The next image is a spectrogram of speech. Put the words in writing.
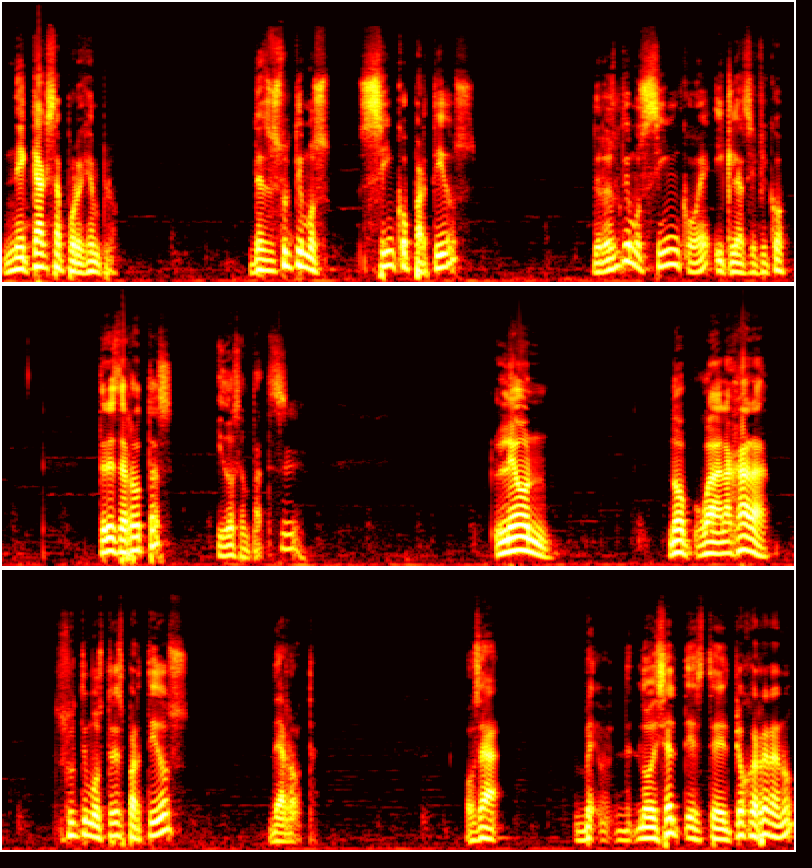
Necaxa, por ejemplo, de los últimos cinco partidos, de los últimos cinco, ¿eh? Y clasificó. Tres derrotas y dos empates. Sí. León, no, Guadalajara, sus últimos tres partidos, derrota. O sea, lo decía el, este, el Piojo Herrera, ¿no?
